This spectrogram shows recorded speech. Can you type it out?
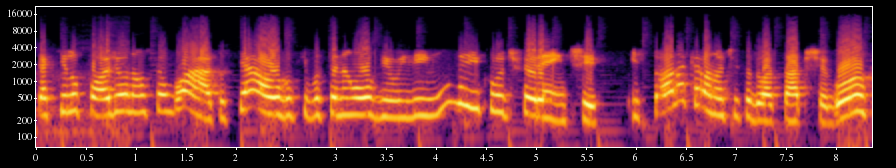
se aquilo pode ou não ser um boato. Se é algo que você não ouviu em nenhum veículo diferente e só naquela notícia do WhatsApp chegou,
